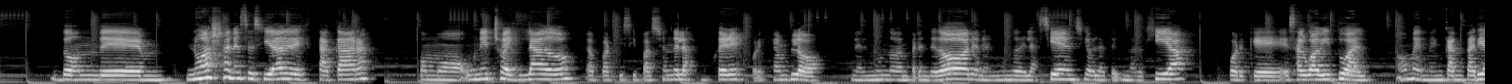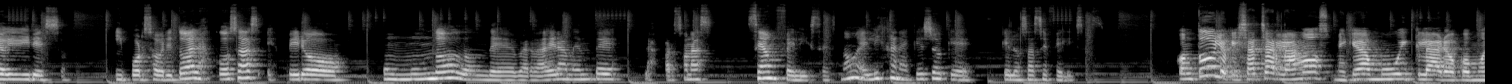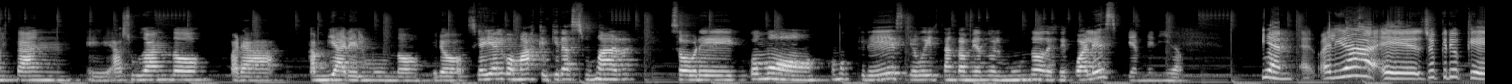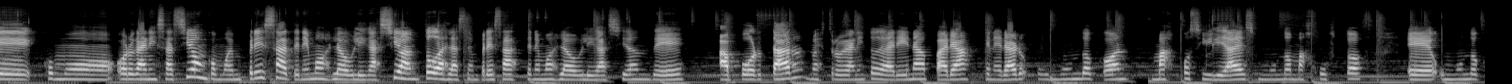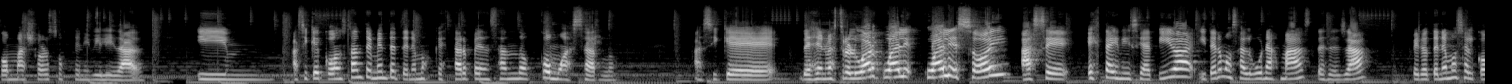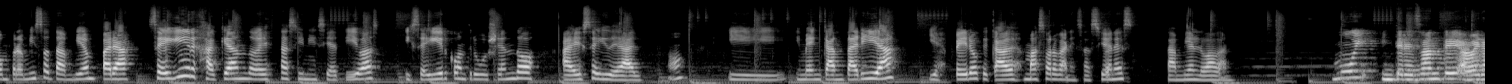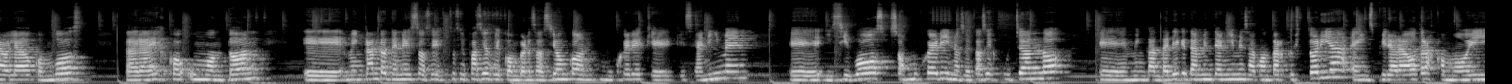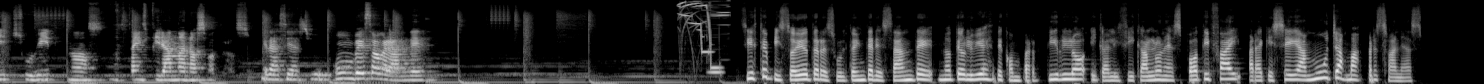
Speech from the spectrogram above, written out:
donde no haya necesidad de destacar como un hecho aislado la participación de las mujeres, por ejemplo, en el mundo emprendedor, en el mundo de la ciencia o la tecnología, porque es algo habitual, ¿no? me, encantaría vivir eso. Y por sobre todas las cosas, espero un mundo donde verdaderamente las personas sean felices, ¿no? elijan aquello que los hace felices. Con todo lo que ya charlamos, me queda muy claro cómo están eh, ayudando para cambiar el mundo, pero si hay algo más que quieras sumar sobre cómo, cómo crees que hoy están cambiando el mundo, desde cuáles, bienvenida. Bien, en realidad eh, yo creo que como organización, como empresa, tenemos la obligación, todas las empresas tenemos la obligación de aportar nuestro granito de arena para generar un mundo con más posibilidades, un mundo más justo, eh, un mundo con mayor sostenibilidad. Y mm, así que constantemente tenemos que estar pensando cómo hacerlo. Así que desde nuestro lugar, ¿cuál, es hoy? Hace esta iniciativa y tenemos algunas más desde ya, pero tenemos el compromiso también para seguir hackeando estas iniciativas y seguir contribuyendo a ese ideal. Y, y me encantaría y espero que cada vez más organizaciones también lo hagan. Muy interesante haber hablado con vos, te agradezco un montón eh, me encanta tener esos, estos espacios de conversación con mujeres que, se animen. Eh, y si vos sos mujer y nos estás escuchando, eh, me encantaría que también te animes a contar tu historia e inspirar a otras como hoy Judith nos, nos está inspirando a nosotros. Gracias, Judith. Un beso grande. Si este episodio te resultó interesante, no te olvides de compartirlo y calificarlo en Spotify para que llegue a muchas más personas.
